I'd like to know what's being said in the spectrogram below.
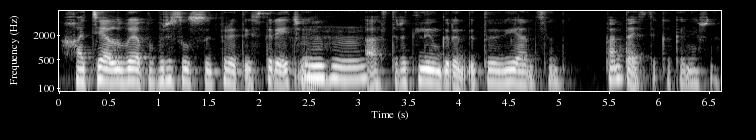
Хотела бы я поприсутствовать при этой встрече. Mm-hmm. Астрид Лингрен и Туви Янсен. Фантастика, конечно.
